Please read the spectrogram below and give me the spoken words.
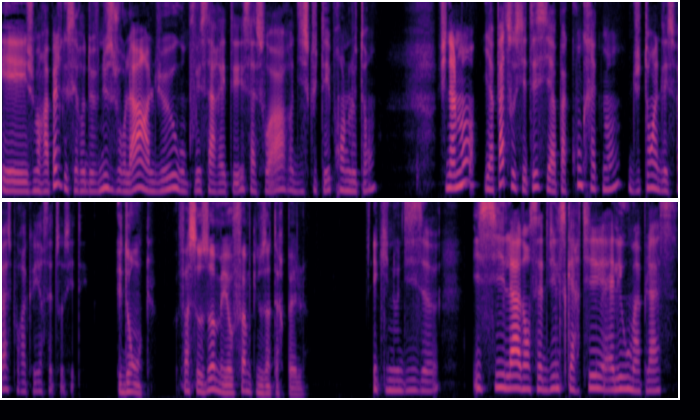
Et je me rappelle que c'est redevenu ce jour-là un lieu où on pouvait s'arrêter, s'asseoir, discuter, prendre le temps. Finalement, il n'y a pas de société s'il n'y a pas concrètement du temps et de l'espace pour accueillir cette société. Et donc, face aux hommes et aux femmes qui nous interpellent Et qui nous disent euh, ici, là, dans cette ville, ce quartier, elle est où ma place?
